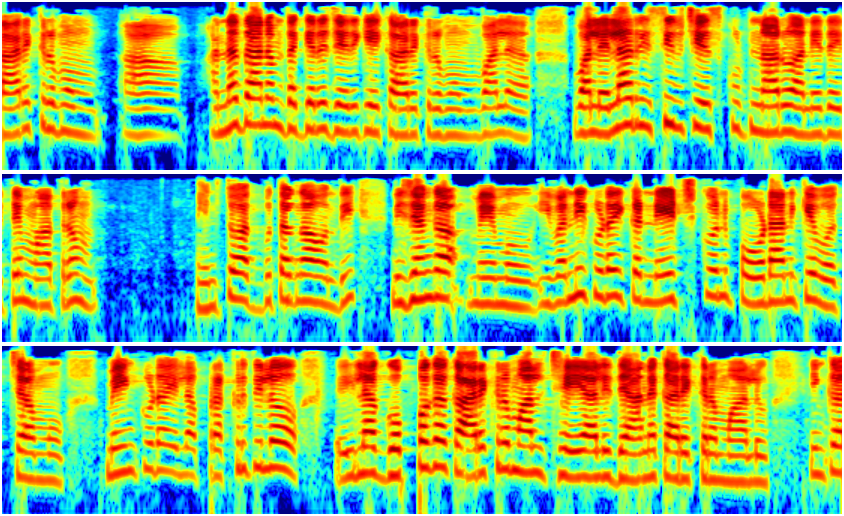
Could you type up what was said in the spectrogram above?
కార్యక్రమం అన్నదానం దగ్గర జరిగే కార్యక్రమం వాళ్ళ వాళ్ళు ఎలా రిసీవ్ చేసుకుంటున్నారు అనేది అయితే మాత్రం ఎంతో అద్భుతంగా ఉంది. నిజంగా మేము ఇవన్నీ కూడా ఇక్కడ నేర్చుకొని పోవడానికే వచ్చాము. మేము కూడా ఇలా ప్రకృతిలో ఇలా గొప్పగా కార్యక్రమాలు చేయాలి ధ్యాన కార్యక్రమాలు. ఇంకా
